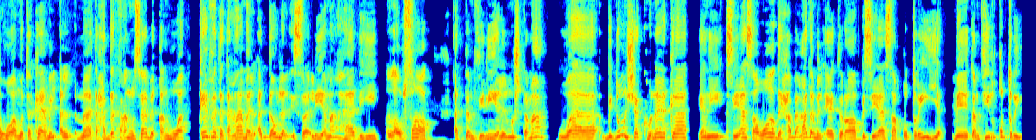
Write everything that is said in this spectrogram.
هو متكامل. ما تحدثت عنه سابقا هو كيف تتعامل الدولة الإسرائيلية مع هذه الأوساط؟ التمثيلية للمجتمع وبدون شك هناك يعني سياسة واضحة بعدم الاعتراف بسياسة قطرية بتمثيل قطري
